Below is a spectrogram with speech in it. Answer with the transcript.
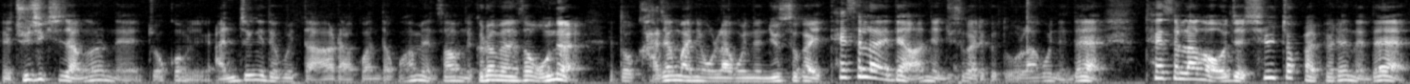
네, 주식시장은 네, 조금 안정이 되고 있다라고 한다고 하면서 네, 그러면서 오늘 또 가장 많이 올라오고 있는 뉴스가 이 테슬라에 대한 네, 뉴스가 이렇게 또 올라오고 있는데 테슬라가 어제 실적 발표를 했는데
